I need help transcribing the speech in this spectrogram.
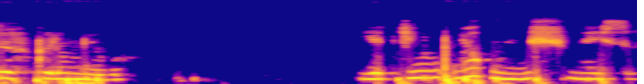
Tüh kırılmıyor bu. Yetkim yok muymuş? Neyse.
